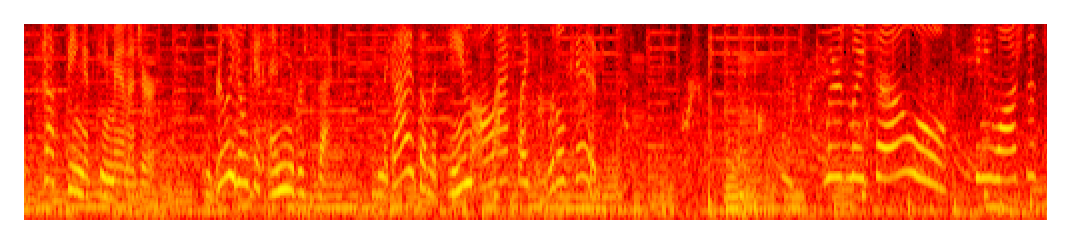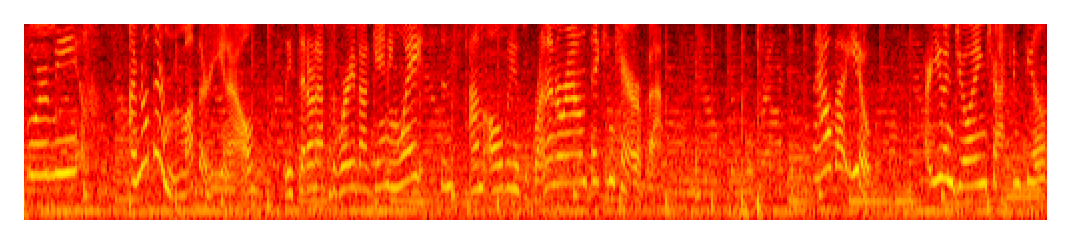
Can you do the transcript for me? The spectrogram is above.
It's tough being a team manager. You really don't get any respect. And the guys on the team all act like little kids. Where's my towel? Can you wash this for me? I'm not their mother, you know. At least I don't have to worry about gaining weight since I'm always running around taking care of them. How about you? Are you enjoying track and field?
